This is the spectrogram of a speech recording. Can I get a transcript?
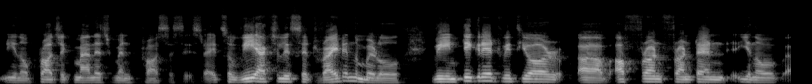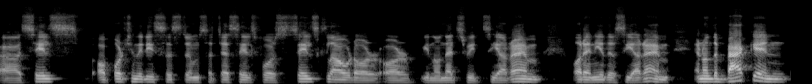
you know project management processes right? So we actually sit right in the middle. We integrate with your uh, upfront front end you know uh, sales opportunity systems such as Salesforce Sales Cloud or or you know NetSuite CRM or any other CRM. And on the back end,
